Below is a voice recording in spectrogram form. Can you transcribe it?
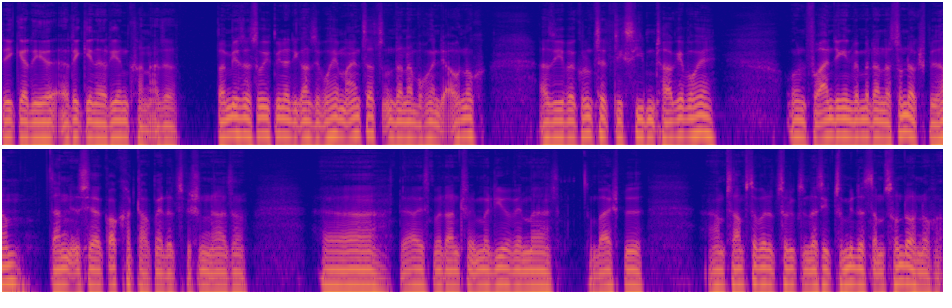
regenerieren kann. Also bei mir ist es so, ich bin ja die ganze Woche im Einsatz und dann am Wochenende auch noch. Also ich habe ja grundsätzlich sieben Tage Woche und vor allen Dingen, wenn wir dann das Sonntagsspiel haben, dann ist ja gar kein Tag mehr dazwischen. Also äh, da ist man dann schon immer lieber, wenn man zum Beispiel am Samstag wieder zurück sind, dass ich zumindest am Sonntag noch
